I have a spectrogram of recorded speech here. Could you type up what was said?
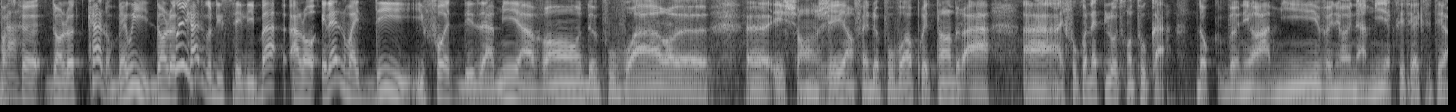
Parce que dans le cadre, ben oui, dans le Oui. cadre du célibat, alors Hélène White dit, il faut être des amis avant de pouvoir euh, euh, échanger, enfin de pouvoir prétendre à, à- il faut connaître l'autre en tout cas. Donc venir ami, venir une amie, etc., etc.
